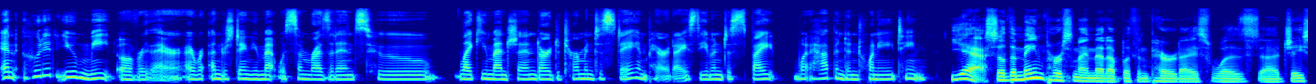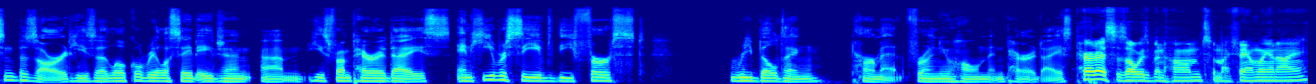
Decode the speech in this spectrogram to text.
and who did you meet over there i understand you met with some residents who like you mentioned are determined to stay in paradise even despite what happened in 2018 yeah, so the main person I met up with in Paradise was uh, Jason Bazard. He's a local real estate agent. Um, he's from Paradise, and he received the first rebuilding permit for a new home in Paradise. Paradise has always been home to my family and I.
